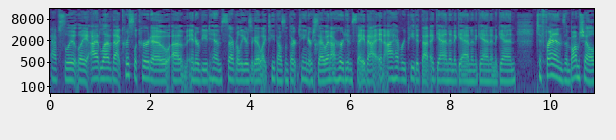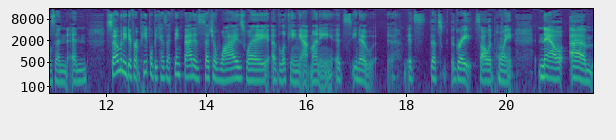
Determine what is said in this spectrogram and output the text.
Absolutely. I love that. Chris LoCurto um, interviewed him several years ago, like 2013 or so. And I heard him say that. And I have repeated that again and again and again and again to friends and bombshells and and so many different people because I think that is such a wise way of looking at money. It's you know, it's that's a great solid point. Now, um,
